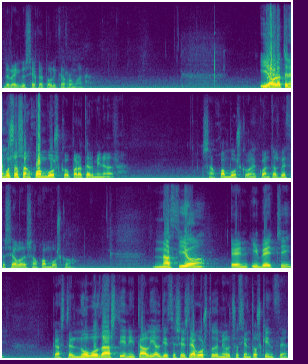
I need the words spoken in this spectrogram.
de la Iglesia Católica Romana. Y ahora tenemos a San Juan Bosco para terminar. San Juan Bosco, ¿eh? ¿Cuántas veces se habla de San Juan Bosco? Nació en Ibecci, Castelnuovo d'Asti, en Italia, el 16 de agosto de 1815.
